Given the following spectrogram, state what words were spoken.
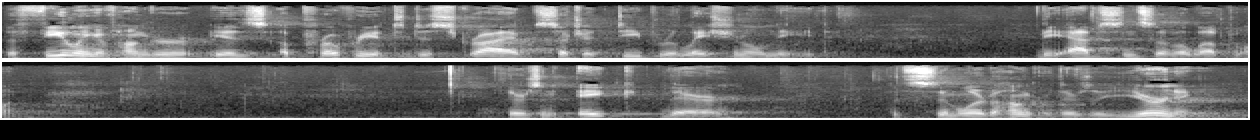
The feeling of hunger is appropriate to describe such a deep relational need the absence of a loved one. There's an ache there that's similar to hunger. There's a yearning.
